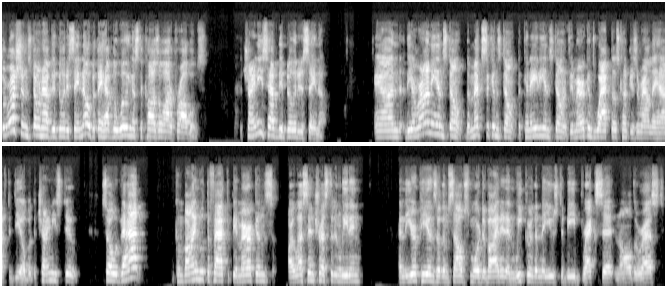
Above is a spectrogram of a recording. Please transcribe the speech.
The Russians don't have the ability to say no, but they have the willingness to cause a lot of problems. The Chinese have the ability to say no. And the Iranians don't, the Mexicans don't, the Canadians don't. If the Americans whack those countries around, they have to deal, but the Chinese do. So that combined with the fact that the Americans are less interested in leading, and the Europeans are themselves more divided and weaker than they used to be, Brexit and all the rest.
